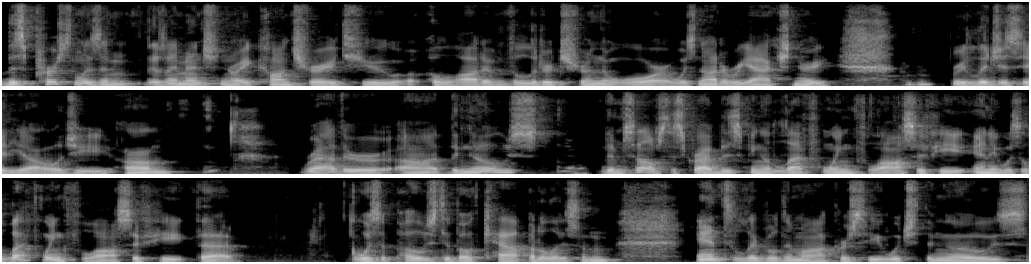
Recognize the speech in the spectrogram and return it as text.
this personalism, as I mentioned, right, contrary to a lot of the literature in the war, was not a reactionary religious ideology. Um, rather, uh, the Ngos themselves described it as being a left wing philosophy, and it was a left wing philosophy that was opposed to both capitalism and to liberal democracy, which the Ngos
